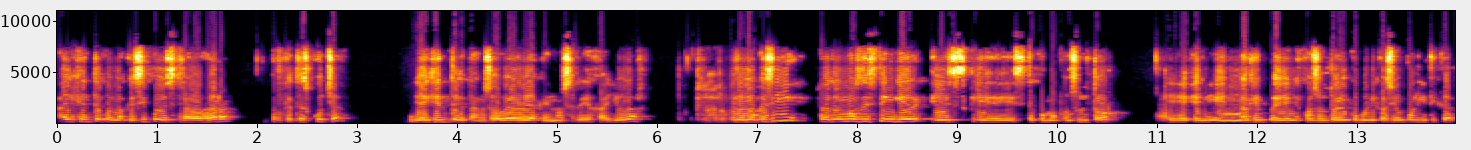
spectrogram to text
hay gente con la que sí puedes trabajar porque te escucha, y hay gente tan soberbia que no se deja ayudar. Pero lo que sí podemos distinguir es que este, como consultor, eh, en, imagen, consultor en comunicación política,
